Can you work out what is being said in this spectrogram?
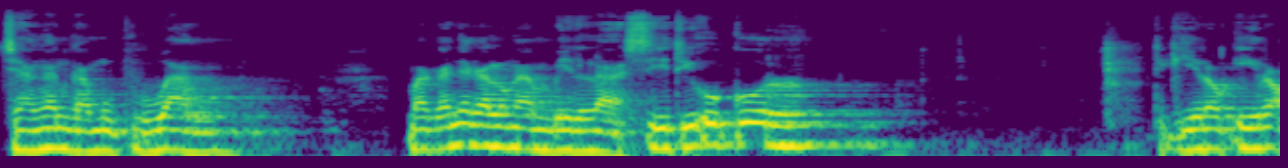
Jangan kamu buang. Makanya kalau ngambil nasi diukur. Dikira-kira.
